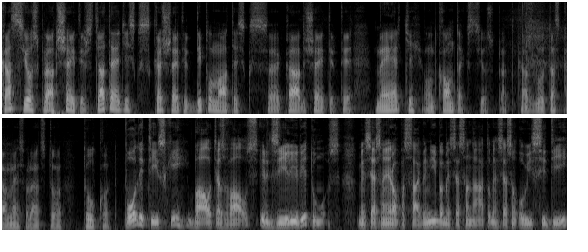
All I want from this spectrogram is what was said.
Kas, jūsuprāt, šeit ir strateģisks, kas šeit ir diplomātisks, kādi šeit ir tie mērķi un konteksts, jūsuprāt, kāds būtu tas, kā mēs varētu to tulkot? Politiski Baltijas valsts ir dziļi rietumos. Mēs esam Eiropas Savienība, mēs esam NATO, mēs esam OECD,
